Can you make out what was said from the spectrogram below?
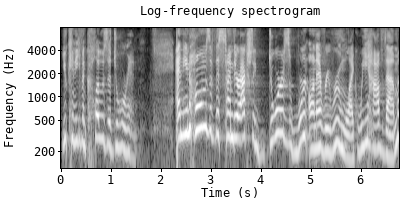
you can even close a door in. And in homes of this time, there actually doors weren't on every room like we have them.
